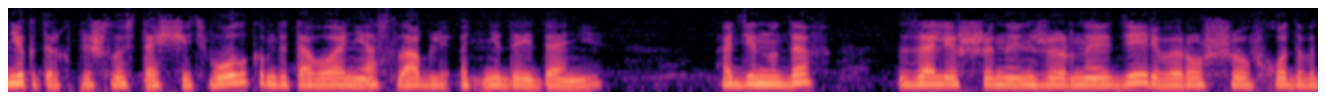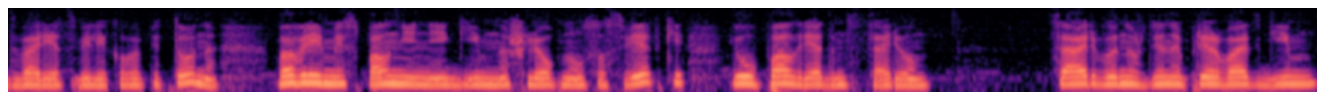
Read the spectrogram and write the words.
Некоторых пришлось тащить волоком, до того они ослабли от недоедания. Один удав, залезший на инжирное дерево, росшее у входа во дворец великого питона, во время исполнения гимна шлепнулся с ветки и упал рядом с царем. Царь, вынужденный прервать гимн,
